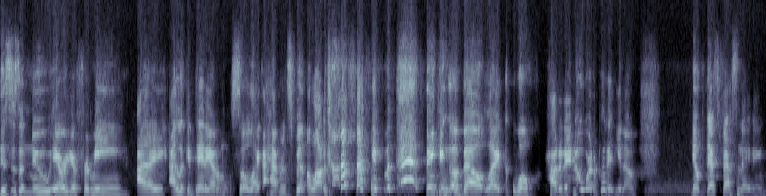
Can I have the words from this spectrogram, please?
this is a new area for me i i look at dead animals so like i haven't spent a lot of time thinking about like well how do they know where to put it you know yep that's fascinating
